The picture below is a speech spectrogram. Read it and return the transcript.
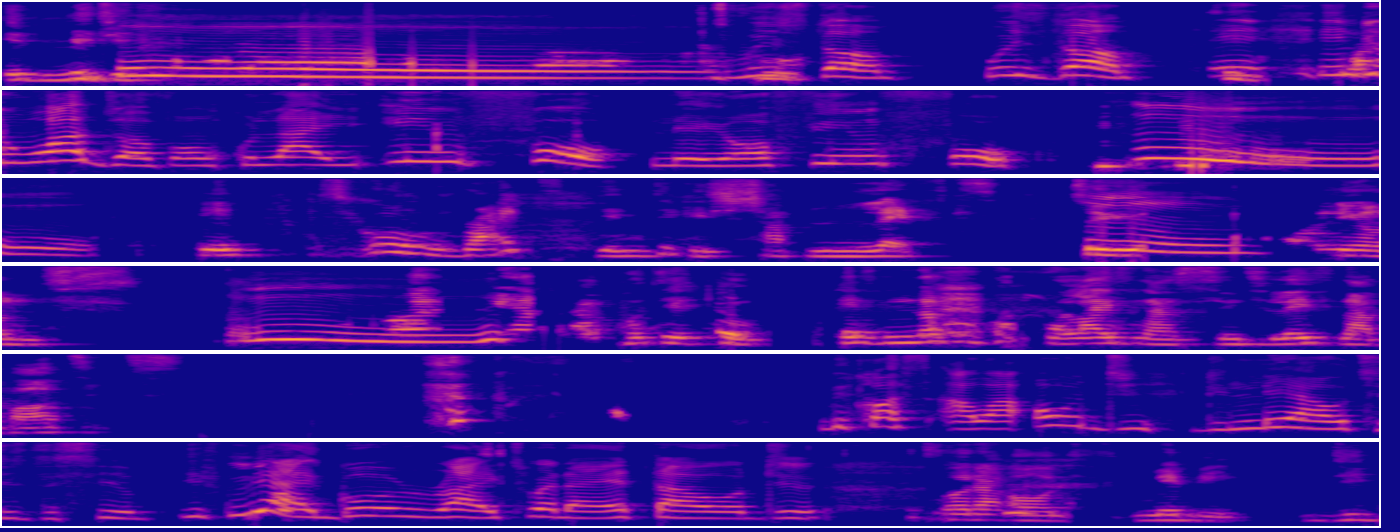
immediately. Mm, wisdom, wisdom. In, in the words of Uncle Lai, info, lèèyàn fi ń fò. Mm, As you go right, then you take a sharp left. So you mm, get onions, mm. onions and potato. There's nothing tantalizing and scintillating about it. Because our Aldi, the layout is the same. If me, I go right when I enter Aldi. Other Aldi, maybe the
